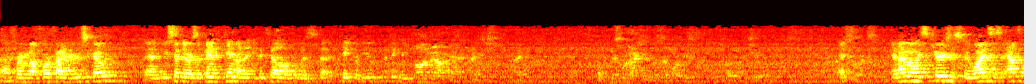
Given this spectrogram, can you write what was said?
uh, from uh, four or five years ago. And you said there was a bent pin on it. You could tell if it was the tape from you. I think we. Oh no, I, I just I, this one actually was a more recent Excellent. And I'm always curious as to why it says Apple,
